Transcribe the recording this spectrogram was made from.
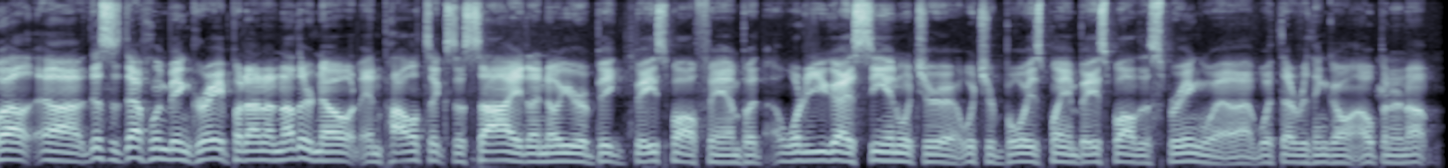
Well, uh, this has definitely been great. But on another note, and politics aside, I know you're a big baseball fan. But what are you guys seeing with your with your boys playing baseball this spring with, uh, with everything going opening up?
